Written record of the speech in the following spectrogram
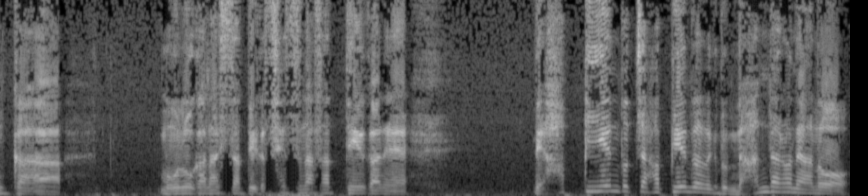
んか、物悲しさっていうか、切なさっていうかね、ね、ハッピーエンドっちゃハッピーエンドなんだけど、なんだろうね、あの、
